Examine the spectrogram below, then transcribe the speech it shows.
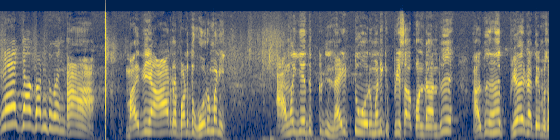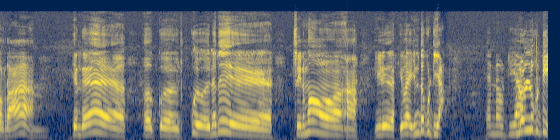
லேட்டா கொண்டு வந்து ஆ மதியம் ஆர்டர் பண்ணது ஒரு மணி. அவன் எதுக்கு நைட்டு ஒரு மணிக்கு பீஸா கொண்டாந்து அது பேர் என்ன தெரியுமா சொல்கிறான் எங்கள் என்னது சினிமா இது இவன் இந்த குட்டியா? என்ன விட்டியா லொல்லு குட்டி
